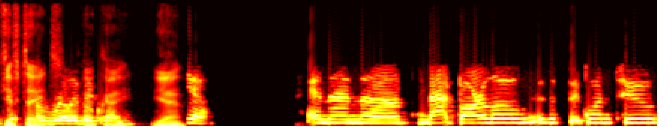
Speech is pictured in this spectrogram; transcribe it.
Geoff Tate. a really big okay. one. Yeah. And then uh, Matt Barlow is a big one too,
